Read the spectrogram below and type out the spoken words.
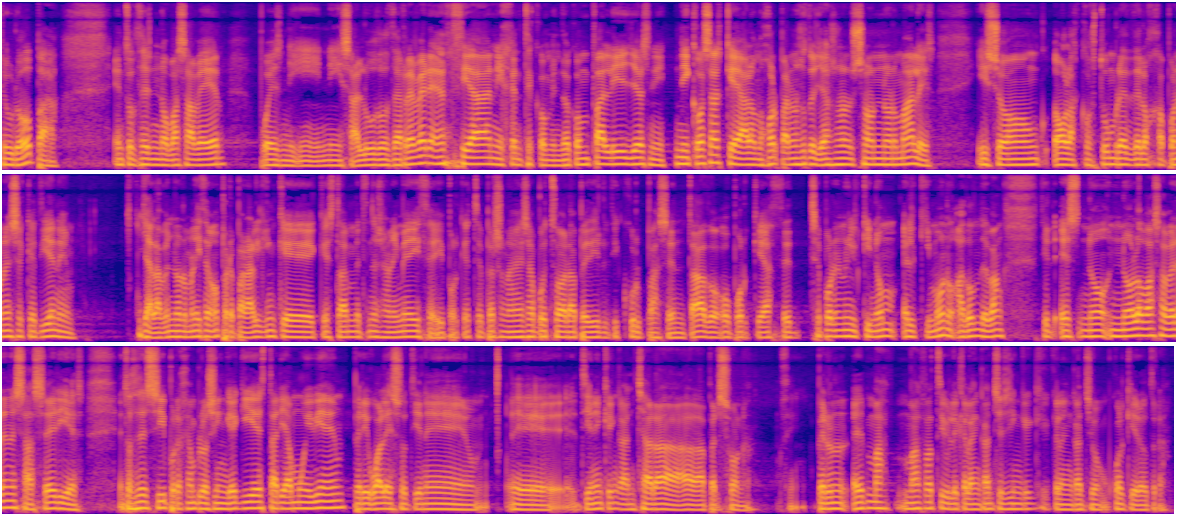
Europa. Entonces no vas a ver pues ni, ni, saludos de reverencia, ni gente comiendo con palillos, ni, ni cosas que a lo mejor para nosotros ya son, son normales y son, o las costumbres de los japoneses que tienen ya la normalizamos, pero para alguien que, que está metiéndose en anime dice, ¿y por qué este personaje se ha puesto ahora a pedir disculpas sentado? ¿O porque hace, se ponen el, el kimono? ¿A dónde van? Es, no, no lo vas a ver en esas series. Entonces sí, por ejemplo, Shingeki estaría muy bien, pero igual eso tiene, eh, tienen que enganchar a, la persona. Pero es más, más factible que la enganche Shingeki que la enganche cualquier otra.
